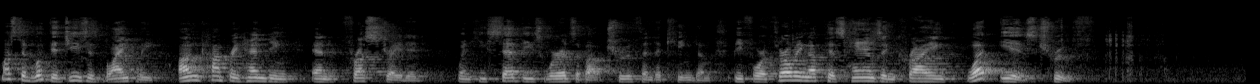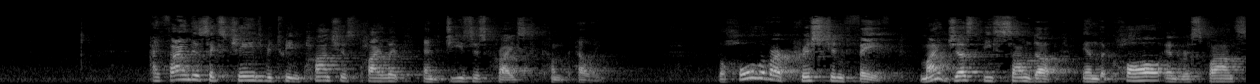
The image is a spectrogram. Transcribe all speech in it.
must have looked at Jesus blankly, uncomprehending and frustrated when he said these words about truth and the kingdom before throwing up his hands and crying, What is truth? I find this exchange between Pontius Pilate and Jesus Christ compelling. The whole of our Christian faith might just be summed up in the call and response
